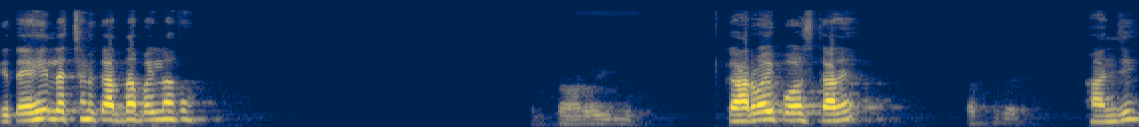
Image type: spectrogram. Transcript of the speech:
ਇਹ ਤਾਂ ਇਹੀ ਲੱਛਣ ਕਰਦਾ ਪਹਿਲਾਂ ਤੋਂ। ਕਾਰਵਾਈ ਕਾਰਵਾਈ ਪੁਲਿਸ ਕਰ। ਹਾਂਜੀ।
